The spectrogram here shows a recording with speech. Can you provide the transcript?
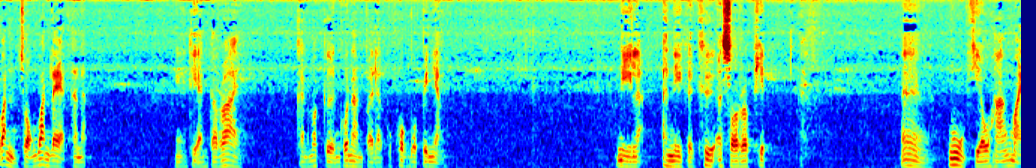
วันสองวันแรกนั่นแหะเนี่ยที่อันตรายกันว่าเกินก็นั่นไปแล้วก็พวกบเป็นอย่างนี่แหละอันนี้ก็คืออสรพิษ เออ งูเขียวหางใหม่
